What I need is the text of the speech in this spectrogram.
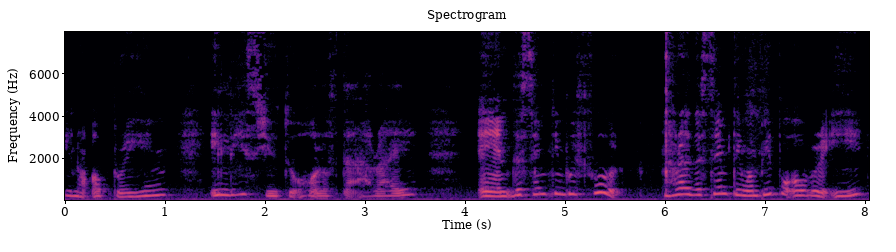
you know upbringing it leads you to all of that right? And the same thing with food right the same thing when people overeat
